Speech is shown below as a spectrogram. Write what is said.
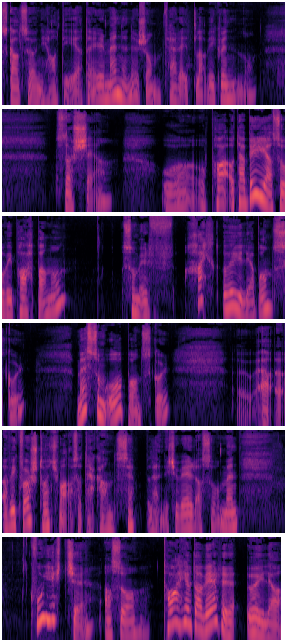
skallsøvn i halvtid er at det er mennene som færre ytla vi kvinnen størst seg. Ja. Og, og, pa, og det byrja så vi papanen som er helt øyelige bånskor, mest som åbånskor, at vi først tanker meg, altså det kan simpelthen ikke være så, men Hvor ikke, altså, ta hevda vere øyla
